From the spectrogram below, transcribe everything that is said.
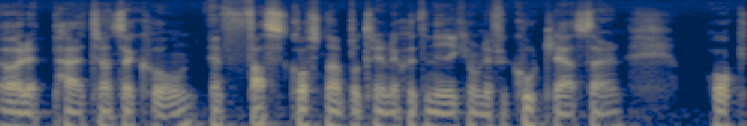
öre per transaktion. En fast kostnad på 379 kronor för kortläsaren och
